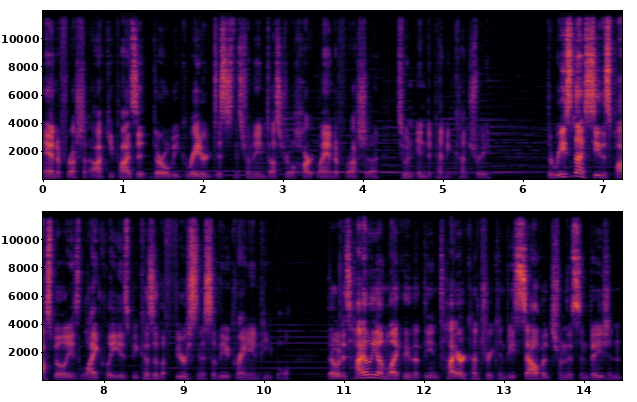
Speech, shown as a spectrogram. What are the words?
and if Russia occupies it, there will be greater distance from the industrial heartland of Russia to an independent country. The reason I see this possibility as likely is because of the fierceness of the Ukrainian people. Though it is highly unlikely that the entire country can be salvaged from this invasion,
